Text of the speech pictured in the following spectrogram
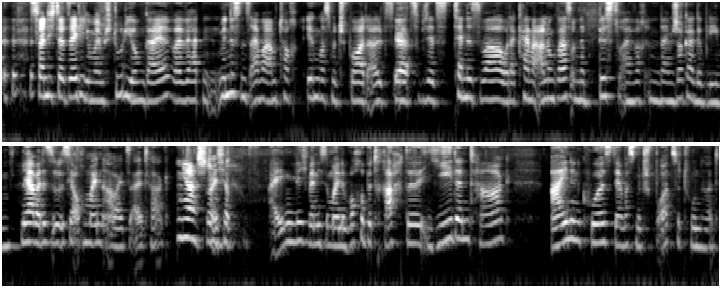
das fand ich tatsächlich in meinem Studium geil, weil wir hatten mindestens einmal am Tag irgendwas mit Sport, als, Ja. als ob es jetzt Tennis war oder keine Ahnung was. Und dann bist du einfach in deinem Jogger geblieben. Ja, aber das ist ja auch mein Arbeitsalltag. Ja, Ich habe eigentlich, wenn ich so meine Woche betrachte, jeden Tag einen Kurs, der was mit Sport zu tun hat.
